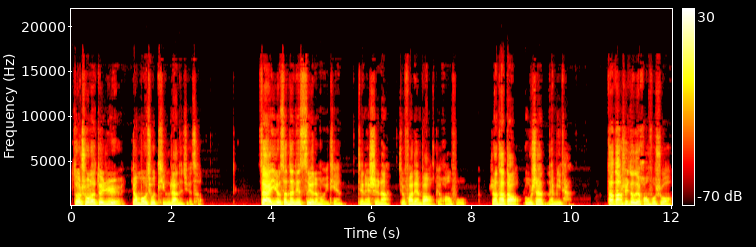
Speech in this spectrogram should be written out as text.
做出了对日要谋求停战的决策。在一九三三年四月的某一天，蒋介石呢就发电报给黄福，让他到庐山来密谈。他当时就对黄福说：“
